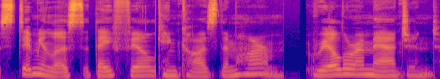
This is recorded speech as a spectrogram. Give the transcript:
stimulus that they feel can cause them harm real or imagined.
